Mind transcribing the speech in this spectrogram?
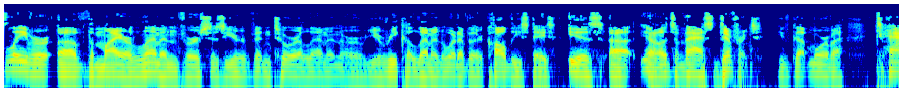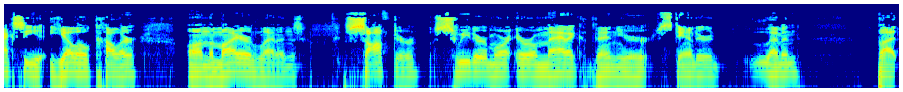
flavor of the Meyer lemon versus your Ventura lemon or Eureka lemon, whatever they're called these days, is, uh, you know, it's a vast difference. You've got more of a taxi yellow color on the Meyer lemons, softer, sweeter, more aromatic than your standard lemon. But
